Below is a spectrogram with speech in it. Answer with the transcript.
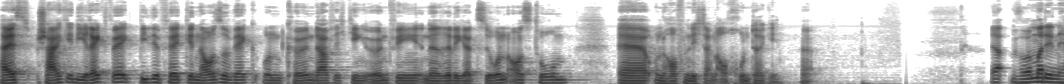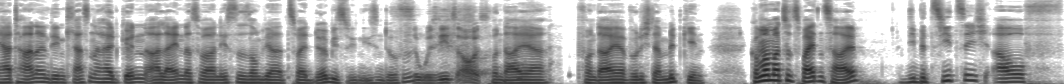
Heißt, Schalke direkt weg, Bielefeld genauso weg und Köln darf sich gegen irgendwie eine Relegation austoben äh, und hoffentlich dann auch runtergehen. Ja. Ja, wir wollen mal den Herthanern den Klassenerhalt gönnen, allein, dass wir nächste Saison wieder zwei Derbys genießen dürfen. So sieht's aus. Von daher, von daher würde ich da mitgehen. Kommen wir mal zur zweiten Zahl. Die bezieht sich auf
